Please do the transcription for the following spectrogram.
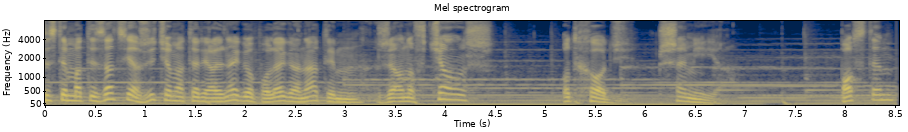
Systematyzacja życia materialnego polega na tym, że ono wciąż odchodzi, przemija. Postęp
